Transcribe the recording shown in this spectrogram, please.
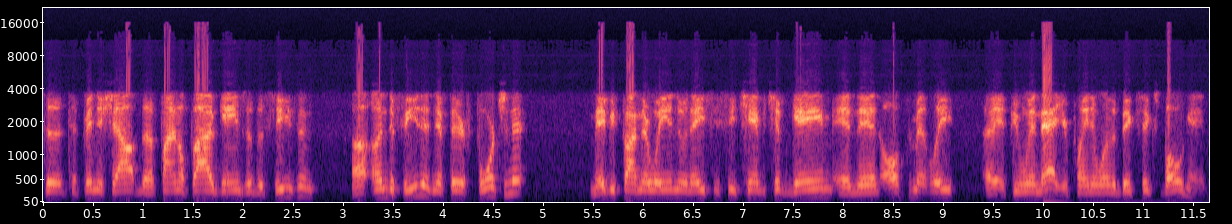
to, to finish out the final five games of the season uh, undefeated. And if they're fortunate, maybe find their way into an ACC championship game. And then ultimately, uh, if you win that, you're playing in one of the Big Six bowl games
